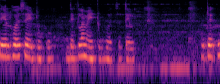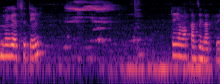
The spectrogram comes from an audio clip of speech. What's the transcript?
তেল হয়েছে এইটুকু, দেখলাম এইটুকু হয়েছে তেল। ফুটে কমে গেছে তেল। এটাই আমার কাজে লাগবে।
